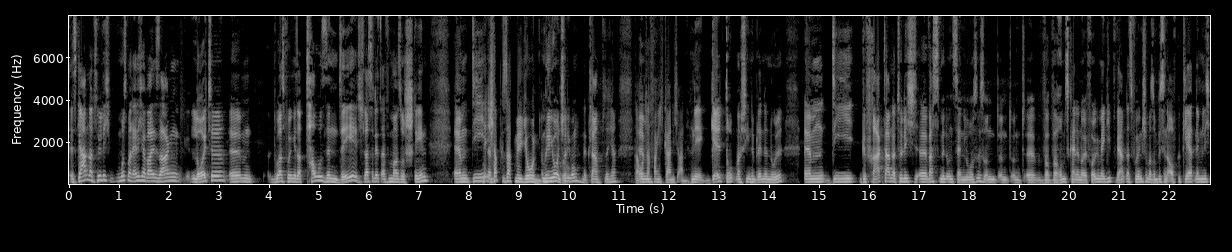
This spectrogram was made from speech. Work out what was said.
es gab natürlich, muss man ehrlicherweise sagen, Leute, ähm, du hast vorhin gesagt Tausende, ich lasse das jetzt einfach mal so stehen, ähm, die Ich habe gesagt Millionen. Millionen, Entschuldigung, ne, klar, sicher. Darunter Ähm, fange ich gar nicht an. nee, Gelddruckmaschine Blende Null, ähm, die gefragt haben natürlich, äh, was mit uns denn los ist und und und äh, wa- warum es keine neue Folge mehr gibt. Wir hatten das vorhin schon mal so ein bisschen aufgeklärt, nämlich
